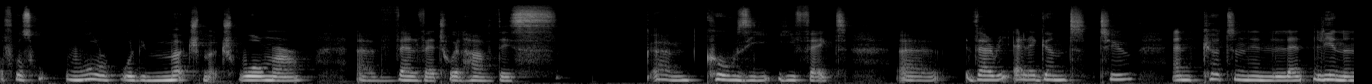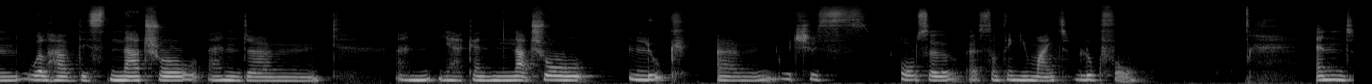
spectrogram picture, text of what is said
Of course, wool will be much much warmer uh, velvet will have this um, cozy effect, uh, very elegant too. And cotton and linen will have this natural and um, and yeah, kind of natural look, um, which is also uh, something you might look for. And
